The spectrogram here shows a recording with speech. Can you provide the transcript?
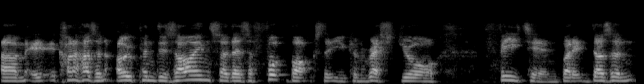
um, it, it kind of has an open design. So there's a foot box that you can rest your feet in, but it doesn't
